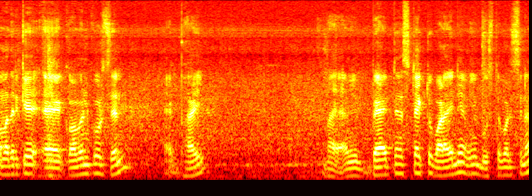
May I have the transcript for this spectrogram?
আমাদেরকে কমেন্ট করছেন এক ভাই। ভাই, আমি ব্রাইটনেসটা একটু বাড়াইনি, আমি বুঝতে পারছি না।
